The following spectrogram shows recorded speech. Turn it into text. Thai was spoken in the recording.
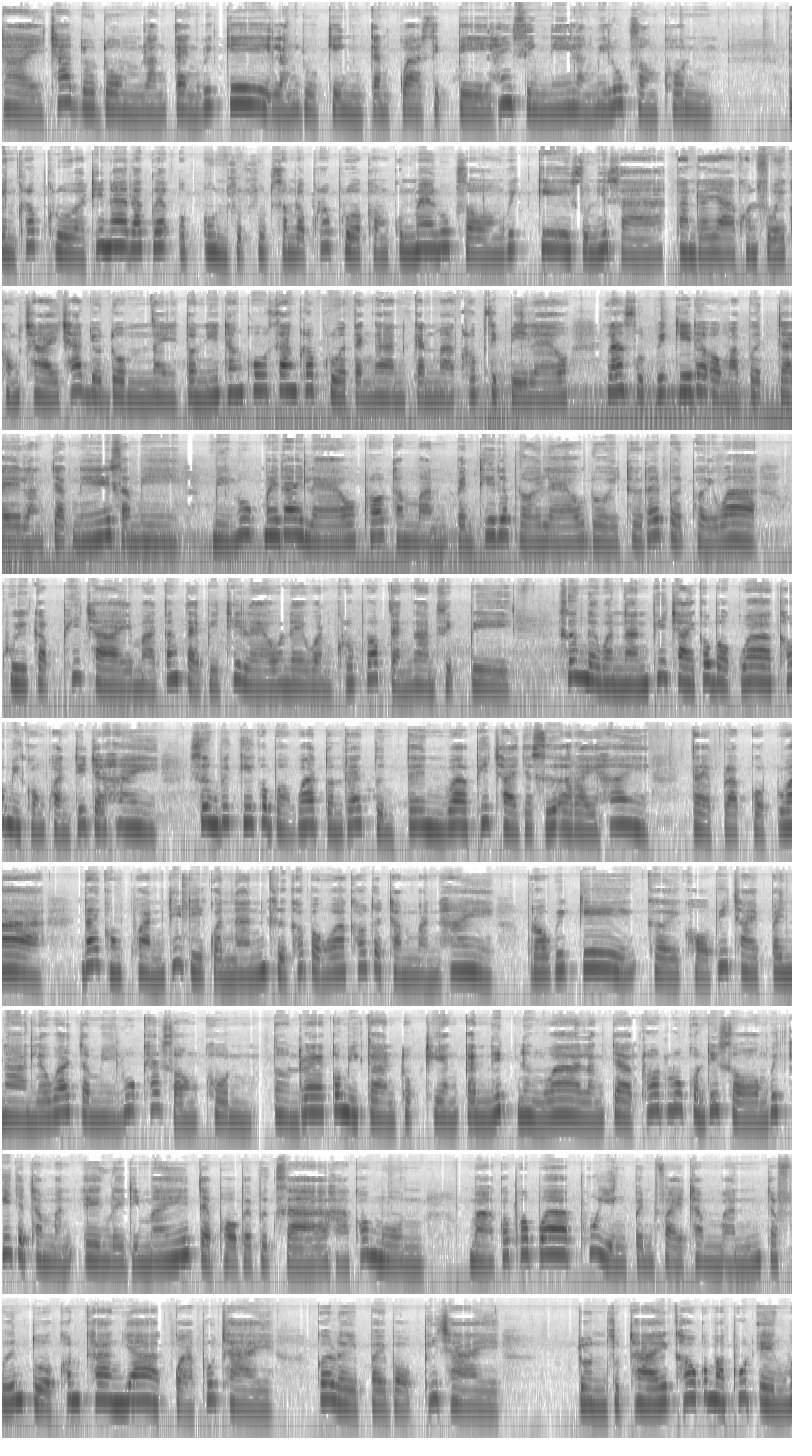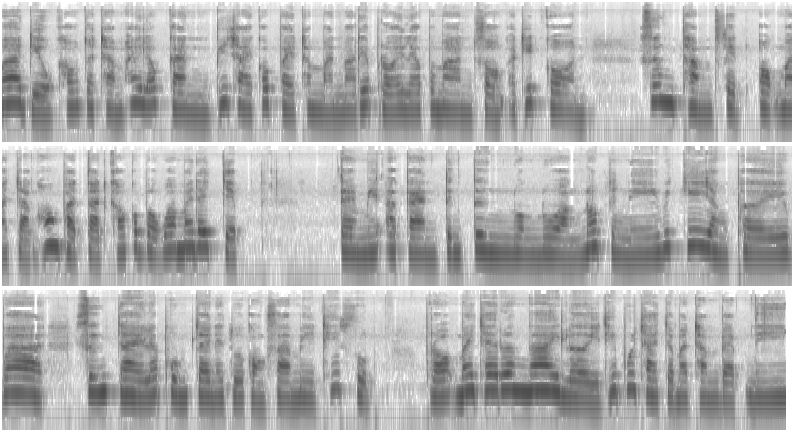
ชายชาติโยดมหลังแต่งวิกกี้หลังอยู่กินกันกว่า 10 ปี ให้สิ่งนี้หลังมีลูกสองคน เป็นครอบครัวที่น่ารักและอบอุ่นสุดๆสำหรับครอบครัวของคุณแม่ลูกสอง วิกกี้สุนิสาภรรยาคนสวยของชายชาติโยดม ในตอนนี้ทั้งคู่สร้างครอบครัวแต่งงานกันมาครบ 10 ปีแล้ว ล่าสุดวิกกี้ได้ออกมาเปิดใจหลังจากนี้สามีมีลูกไม่ได้แล้ว เพราะทำมันเป็นที่เรียบร้อยแล้ว โดยเธอได้เปิดเผยว่าคุยกับพี่ชายมาตั้งแต่ปีที่แล้วในวันครบรอบแต่งงาน 10 ปี ซึ่งในวันนั้นพี่ชายก็บอกว่าเขามีของขวัญที่จะให้ ซึ่งวิกกี้ก็บอกว่าตอนแรกตื่นเต้นว่าพี่ชายจะซื้ออะไรให้ แต่ปรากฏว่า ได้ของขวัญที่ดีกว่านั้น คือเขาบอกว่าเขาจะทำหมันให้ เพราะวิกกี้เคยขอพี่ชายไปนานแล้วว่าจะมีลูกแค่สองคน ตอนแรกก็มีการถกเถียงกันนิดหนึ่งว่าหลังจากคลอดลูกคนที่สองวิกกี้จะทำหมันเองเลยดีไหม แต่พอไปปรึกษาหาข้อมูลมาก็พบว่าผู้หญิงเป็นฝ่ายทำหมันจะฟื้นตัวค่อนข้างยากกว่าผู้ชาย ก็เลยไปบอกพี่ชาย จนสุดท้ายเขาก็มาพูดเองว่าเดี๋ยวเขาจะทำให้แล้วกัน พี่ชายก็ไปทำหมันมาเรียบร้อยแล้วประมาณสองอาทิตย์ก่อน ซึ่งทำเสร็จออกมาจากห้องผ่าตัดเขาก็บอกว่าไม่ได้เจ็บ แต่มีอาการตึงๆหน่วงๆนอกจากนี้วิกกี้ยังเผยว่าซึ้งใจและภูมิใจในตัวของสามีที่สุด เพราะไม่ใช่เรื่องง่ายเลยที่ผู้ชายจะมาทำแบบนี้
